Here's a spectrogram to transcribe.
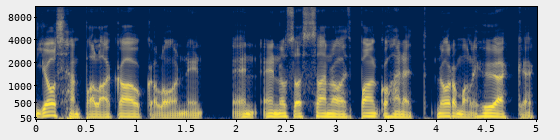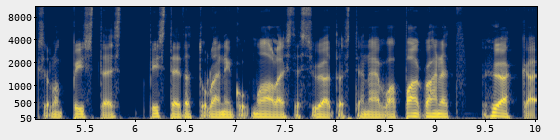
jos hän palaa kaukaloon, niin en, en osaa sanoa, että panko hänet normaali hyökkääksi, jolloin pisteistä, pisteitä tulee niin kuin maaleista ja syötöistä ja näin, vaan panko hänet hyökkää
